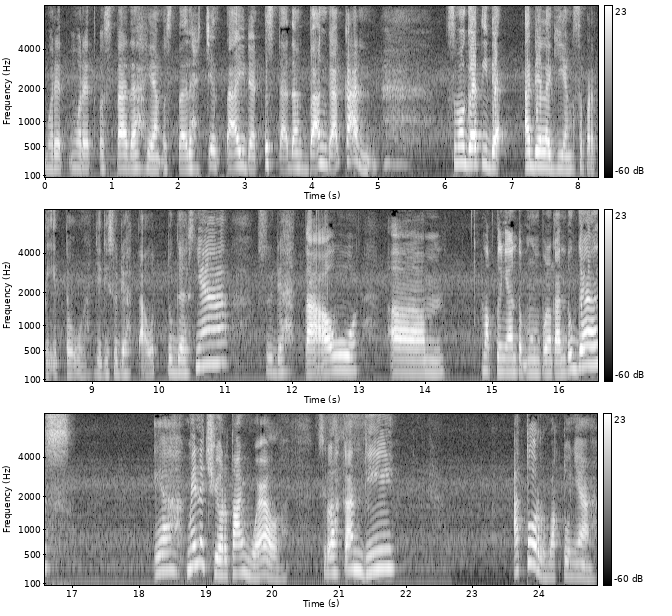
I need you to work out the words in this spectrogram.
murid-murid ustadzah yang ustadzah cintai dan ustadzah banggakan. Semoga tidak ada lagi yang seperti itu. Jadi sudah tahu tugasnya sudah tahu um, waktunya untuk mengumpulkan tugas. Ya manage your time well. Silahkan diatur waktunya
